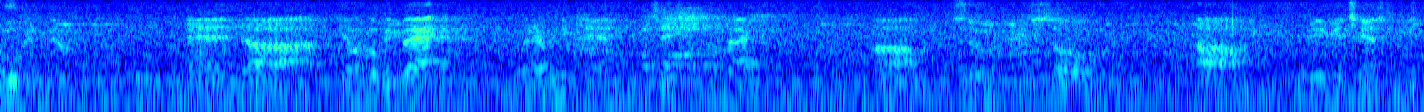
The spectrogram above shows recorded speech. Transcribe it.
moving him, and uh, you know he'll be back whenever he can. Take him, come back um, soon. So, um, if you get a chance to meet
